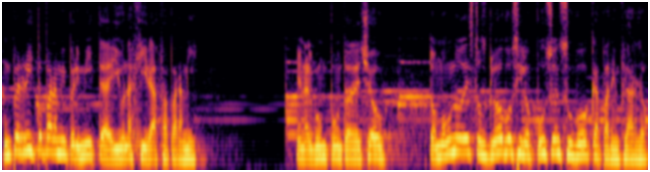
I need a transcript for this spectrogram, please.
un perrito para mi primita y una jirafa para mí. En algún punto del show, tomó uno de estos globos y lo puso en su boca para inflarlo.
